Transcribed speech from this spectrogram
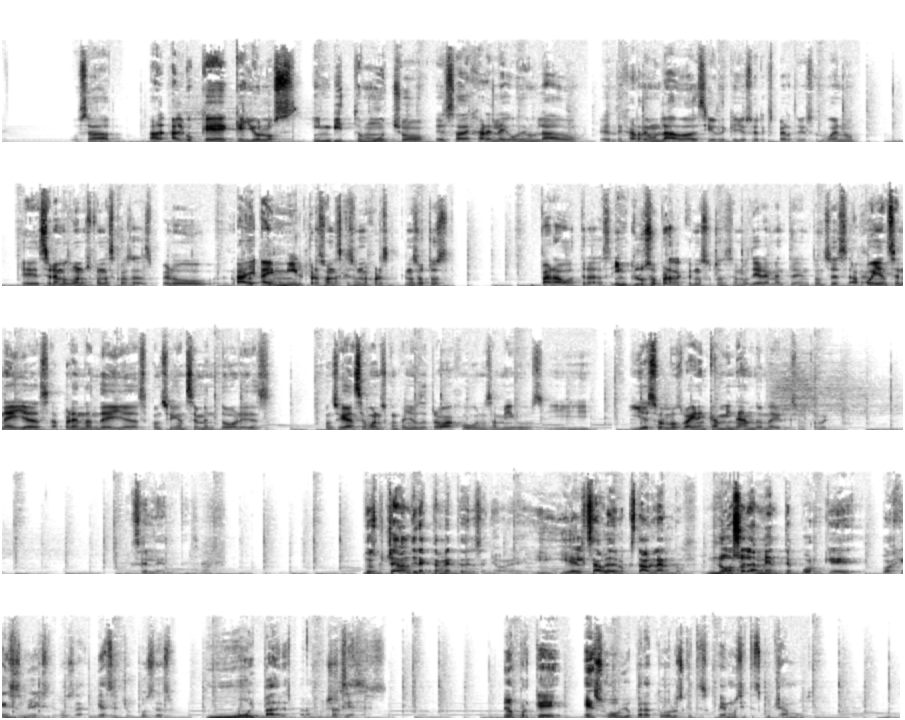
O sea, algo que, que, yo los invito mucho es a dejar el ego de un lado, el dejar de un lado a decir de que yo soy el experto, yo soy el bueno. Eh, seremos buenos por unas cosas, pero hay, hay, mil personas que son mejores que nosotros para otras, incluso para lo que nosotros hacemos diariamente. Entonces, apóyense en ellas, aprendan de ellas, consíganse mentores, consíganse buenos compañeros de trabajo, buenos amigos y, eso los va a ir encaminando en la dirección correcta. Excelente. Lo escucharon directamente del señor ¿eh? y, él sabe de lo que está hablando. No solamente porque tu agencia es muy exitosa y has hecho cosas muy padres para muchos clientes, sino porque es obvio para todos los que te vemos y te escuchamos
